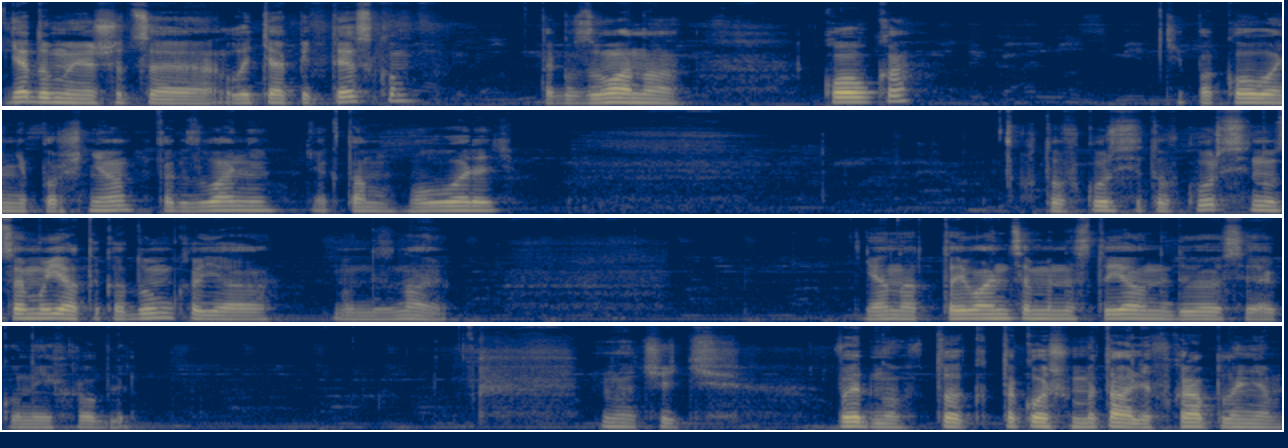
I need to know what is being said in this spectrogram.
Я думаю, що це лиття під тиском, так звана ковка, типа ковані поршня, так звані, як там говорять. Хто в курсі, то в курсі. Ну, це моя така думка, я ну, не знаю. Я над тайванцями не стояв, не дивився, як вони їх роблять. Значить, видно так, також в металі вкраплення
